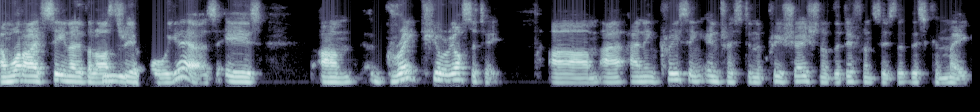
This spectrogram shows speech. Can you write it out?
And what I've seen over the last mm. three or four years is um, great curiosity um, and increasing interest and appreciation of the differences that this can make.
